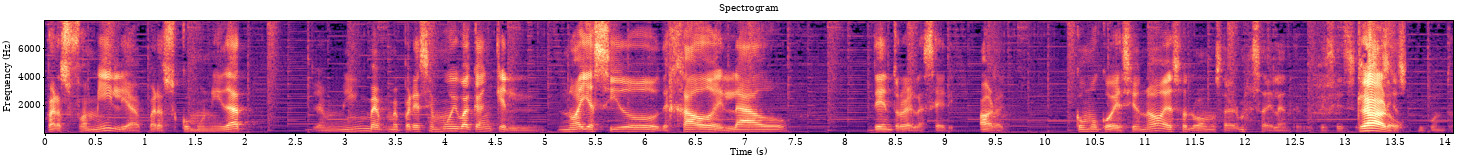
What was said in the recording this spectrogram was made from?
para su familia, para su comunidad. A mí me, me parece muy bacán que el- no haya sido dejado de lado dentro de la serie. Ahora, ¿cómo cohesionó? Eso lo vamos a ver más adelante. porque ese es- Claro. ese es mi punto.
